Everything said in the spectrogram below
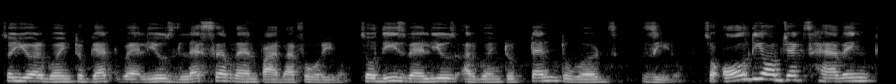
So you are going to get values lesser than pi by 4 even. So these values are going to tend towards 0. So all the objects having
